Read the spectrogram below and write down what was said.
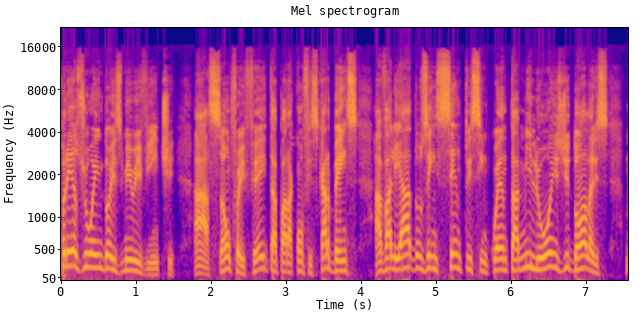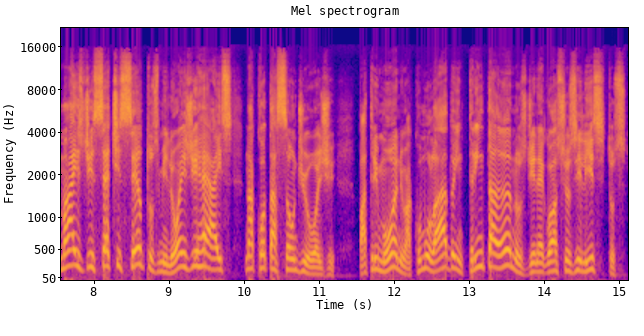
preso em 2020. A ação foi feita para confiscar bens avaliados em 150 milhões de dólares, mais de 700 milhões de reais na cotação de hoje patrimônio acumulado em 30 anos de negócios ilícitos.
